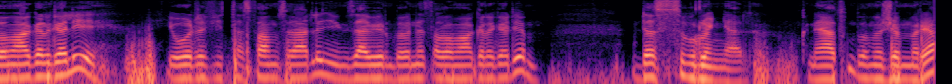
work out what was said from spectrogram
በማገልገሌ የወደፊት ተስፋም ስላለኝ እግዚአብሔርን በነጻ በማገልገሌም ደስ ብሎኛል። ምክንያቱም በመጀመሪያ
